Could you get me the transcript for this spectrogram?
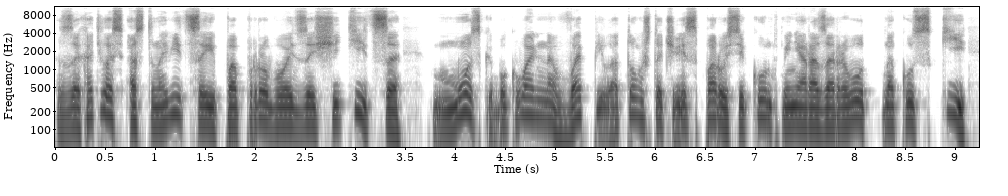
захотелось остановиться и попробовать защититься. Мозг буквально вопил о том, что через пару секунд меня разорвут на куски —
